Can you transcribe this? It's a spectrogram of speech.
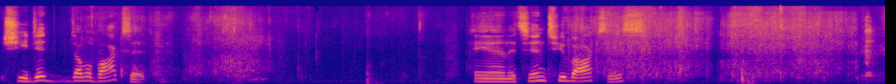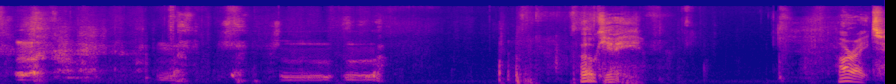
She did double box it. And it's in two boxes. Okay. All right.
